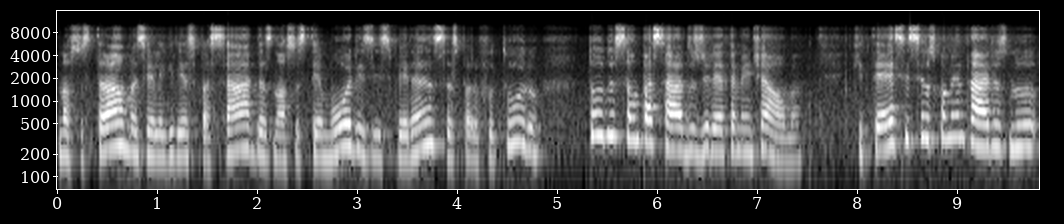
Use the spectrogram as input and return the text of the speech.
nossos traumas e alegrias passadas, nossos temores e esperanças para o futuro, todos são passados diretamente à alma, que tece seus comentários no,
